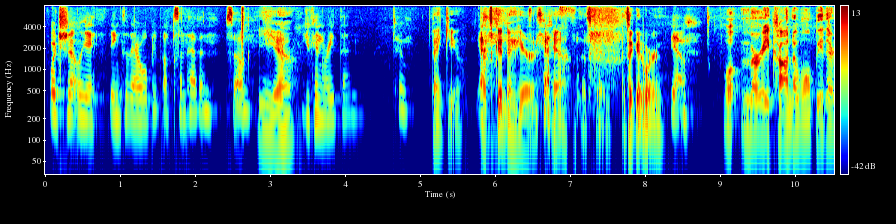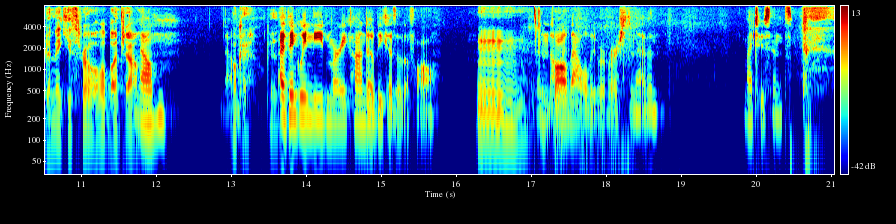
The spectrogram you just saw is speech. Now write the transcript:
Fortunately, I think there will be books in heaven, so yeah, you can read them too. Thank you. Yeah. That's good to hear. yes. Yeah, that's good. That's a good word. Yeah. Well, Marie Kondo won't be there to make you throw a whole bunch out. No. No. Okay. Good. I think we need Marie Kondo because of the fall. Mm, and all that will be reversed in heaven. My two cents.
